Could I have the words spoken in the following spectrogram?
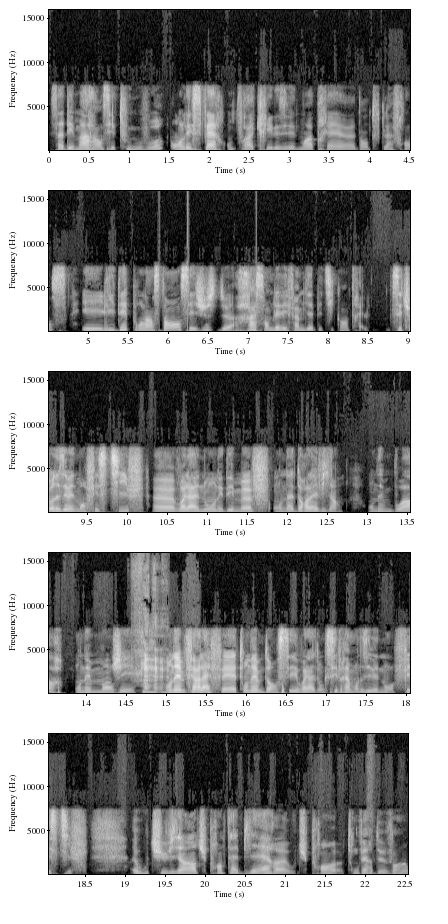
ça démarre, hein, c'est tout nouveau. On l'espère, on pourra créer des événements après euh, dans toute la France. Et l'idée pour l'instant, c'est juste de rassembler les femmes diabétiques entre elles. C'est toujours des événements festifs. Euh, voilà, nous, on est des meufs, on adore la vie. Hein. on aime boire, on aime manger, on aime faire la fête, on aime danser. Voilà, donc c'est vraiment des événements festifs où tu viens, tu prends ta bière, où tu prends ton verre de vin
